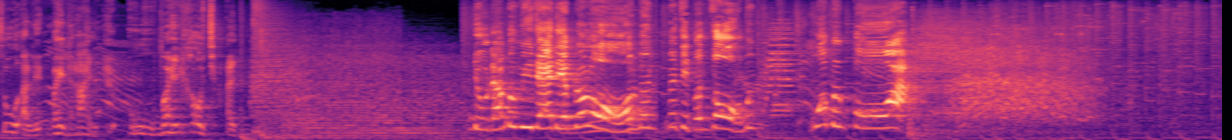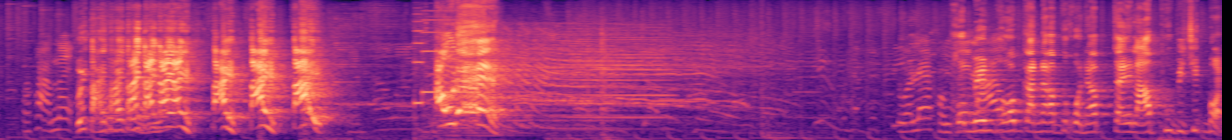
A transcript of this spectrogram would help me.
สู้อลิสไม่ได้ กูไม่เข้าใจดูนะมึงมีแดเดมแล้วเหรอเงินเงินจิตปันโตของมึงว่ามึงโปรอะมาถามหน่อยเฮ้ยตายตายตายตายตายตายตายตายตายเอาเด้ ตัวแรกของคอมเมนต์พร้อมกันนะครับทุกคนนะครับ ใจร้าวผู้พิชิตบอท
